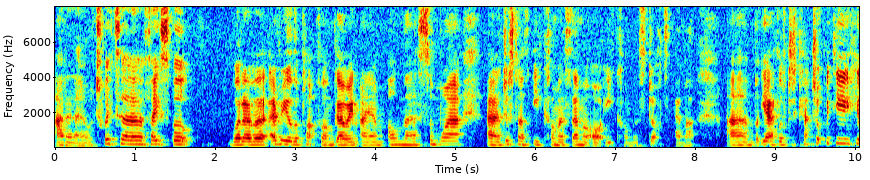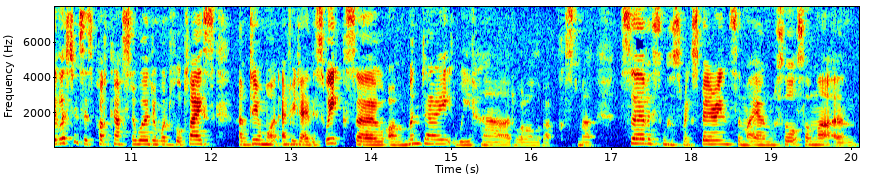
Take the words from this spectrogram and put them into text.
I don't know, Twitter, Facebook, whatever, every other platform going, I am on there somewhere, uh, just as e-commerce Emma or e-commerce.emma. Um, but yeah, I'd love to catch up with you. If you're listening to this podcast in a word and wonderful place, I'm doing one every day this week. So on Monday, we had one all about customer service and customer experience and my own thoughts on that and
